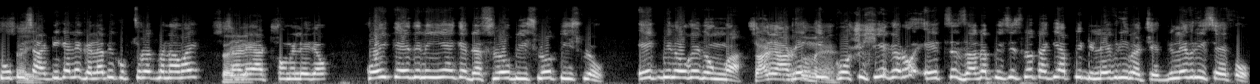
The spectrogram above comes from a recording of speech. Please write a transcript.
two piece article है। गला भी खूबसूरत बना हुआ है। साढ़े आठ सौ में ले जाओ। कोई कैद नहीं है कि दस लो बीस लो तीस लो। एक भी लोगे दूँगा। साढ़े आठ लेकिन कोशिश ये करो एक से ज़्यादा पीसेस लो ताकि आपकी डिलीवरी बचे। डिलीवरी सेफ़ हो।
